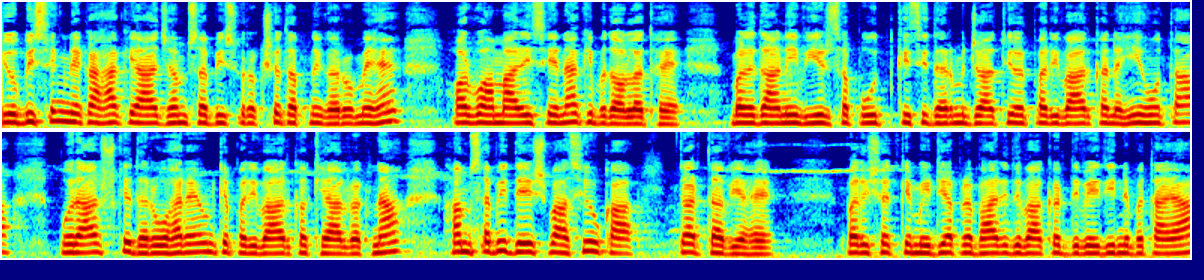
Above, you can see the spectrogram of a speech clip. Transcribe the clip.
यूबी सिंह ने कहा कि आज हम सभी सुरक्षित अपने घरों में हैं और वो हमारी सेना की बदौलत है। बलिदानी वीर सपूत किसी धर्म जाति और परिवार का नहीं होता। वो राष्ट्र के धरोहर है, उनके परिवार का ख्याल रखना हम सभी देशवासियों का कर्तव्य है। परिषद के मीडिया प्रभारी दिवाकर द्विवेदी ने बताया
